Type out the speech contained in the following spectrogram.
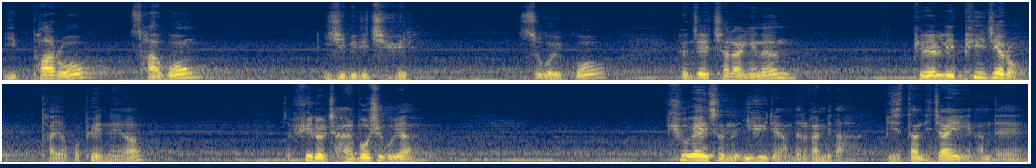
285, 40, 21인치 휠 쓰고 있고 현재 이 차량에는 피렐리 P0 타이어 꼽혀 있네요. 자, 휠을 잘 보시고요. Q8에서는 이 휠이 안 들어갑니다. 비슷한 디자인이긴 한데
